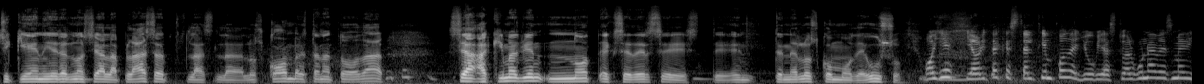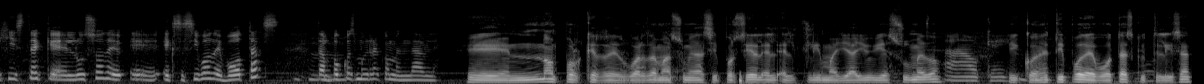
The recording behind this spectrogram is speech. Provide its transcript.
Si quieren ir, no sé, a la plaza, pues, las, la- los combres están a todo dar. O sea, aquí más bien no excederse este, en tenerlos como de uso. Oye, y ahorita que está el tiempo de lluvias, tú alguna vez me dijiste que el uso de eh, excesivo de botas tampoco es muy recomendable. Eh, no porque resguarda más humedad, si por si el, el- el clima ya es húmedo. Ah. Y con ese tipo de botas que utilizan.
